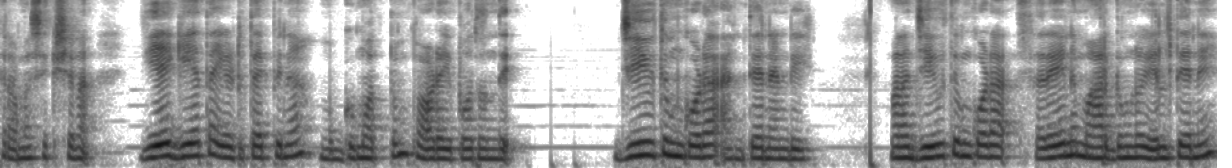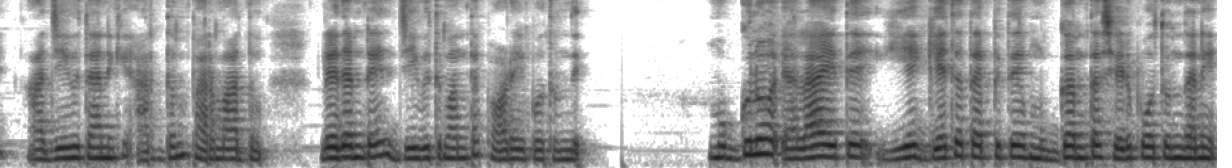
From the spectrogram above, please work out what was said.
క్రమశిక్షణ. ఏ గీత ఎటు తప్పినా ముగ్గు మొత్తం పాడైపోతుంది. జీవితం కూడా అంతేనండి. మన జీవితం కూడా సరైన మార్గంలో వెళ్తేనే ఆ జీవితానికి అర్థం పరమార్థం లేదంటే జీవితం అంతా పాడైపోతుంది. ముగ్గులో ఎలా అయితే ఏ గీత తప్పితే ముగ్గంతా చెడిపోతుందని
